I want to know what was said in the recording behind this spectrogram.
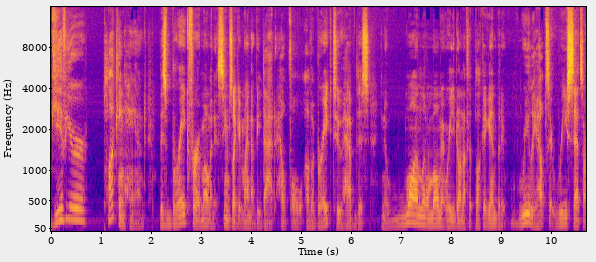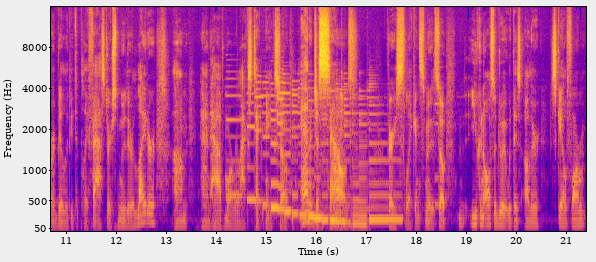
give your plucking hand this break for a moment. It seems like it might not be that helpful of a break to have this, you know, one little moment where you don't have to pluck again, but it really helps. It resets our ability to play faster, smoother, lighter, um, and have more relaxed technique. So, and it just sounds very slick and smooth. So you can also do it with this other scale form,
